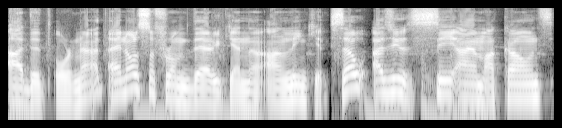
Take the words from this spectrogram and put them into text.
added or not. And also from there you can uh, unlink it. So as you see, I am accounts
